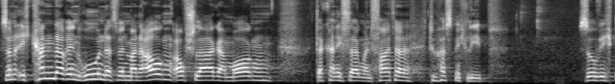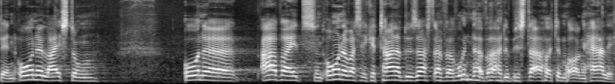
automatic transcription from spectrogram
Sondern ich kann darin ruhen, dass wenn meine Augen aufschlage am Morgen, da kann ich sagen, mein Vater, du hast mich lieb, so wie ich bin, ohne Leistung, ohne Arbeit und ohne was ich getan habe. Du sagst einfach wunderbar, du bist da heute Morgen, herrlich.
